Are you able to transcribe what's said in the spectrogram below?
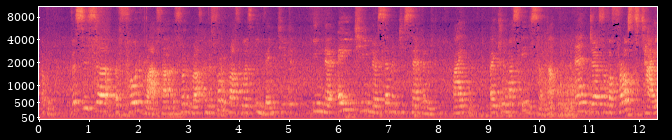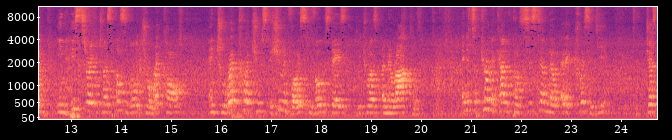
Okay, this is a, a phonograph, uh, a phonograph, and the phonograph was invented in uh, 1877 by, by Thomas Edison. uh, and uh, for the first time in history, it was possible to record and to reproduce a human voice. In those days, it was a miracle. And it's a pure mechanical system, no electricity, just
